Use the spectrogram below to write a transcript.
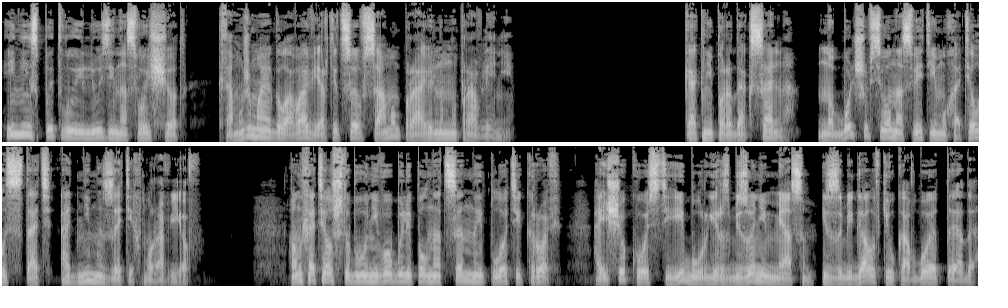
и не испытываю иллюзий на свой счет, к тому же моя голова вертится в самом правильном направлении. Как ни парадоксально, но больше всего на свете ему хотелось стать одним из этих муравьев. Он хотел, чтобы у него были полноценные плоть и кровь, а еще кости и бургер с бизоньим мясом из забегаловки у ковбоя Теда.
